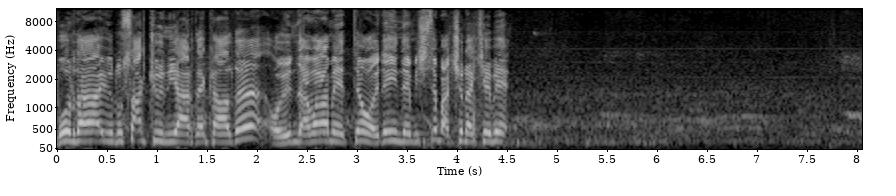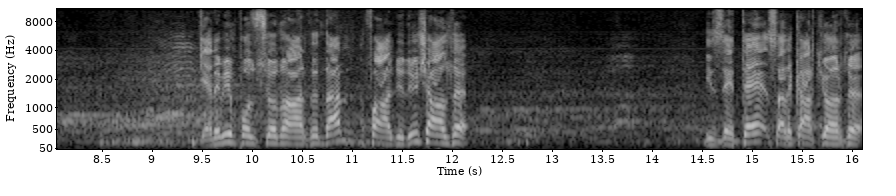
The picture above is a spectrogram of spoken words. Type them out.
Burada Yunus Akgün yerde kaldı. Oyun devam etti. Oynayın demişti maçın hakemi. Kerem'in pozisyonu ardından faal düdüğü çaldı. İzzet de sarı kart gördü.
